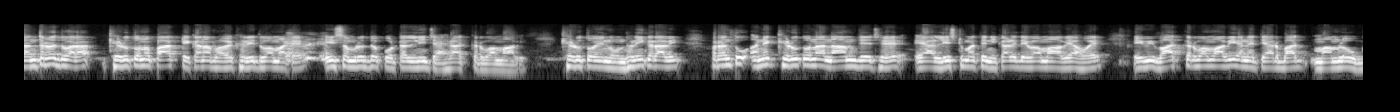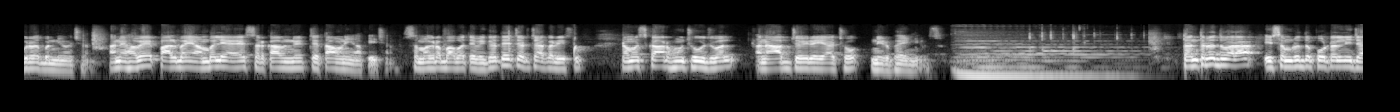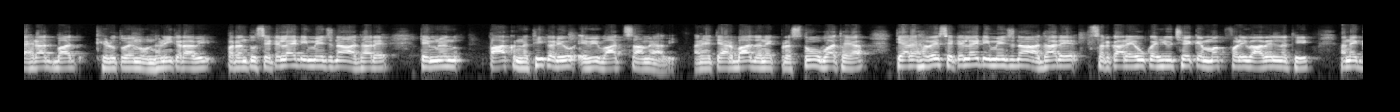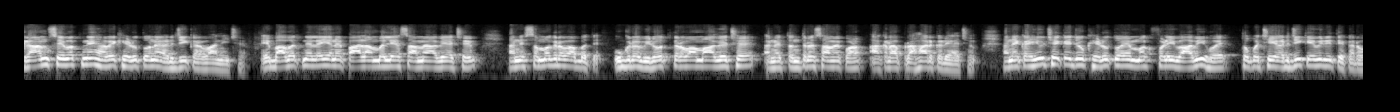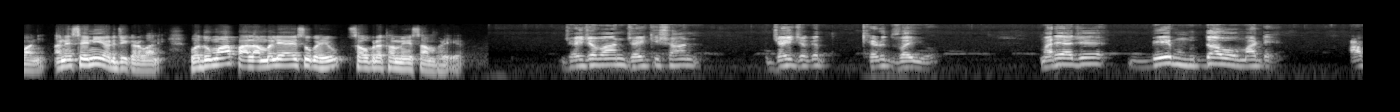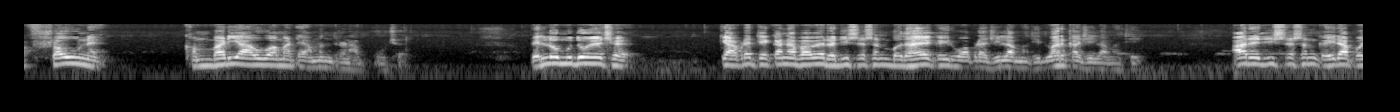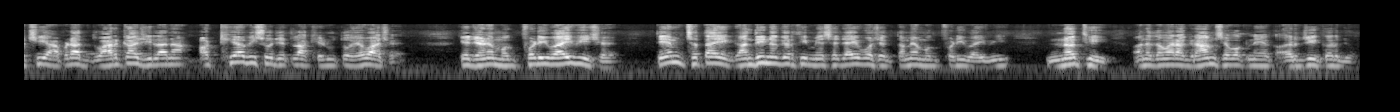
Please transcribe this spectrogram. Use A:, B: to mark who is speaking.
A: તંત્ર દ્વારા ખેડૂતોનો પાક ટેકાના ભાવે ખરીદવા માટે ઈ સમૃદ્ધ પોર્ટલની જાહેરાત કરવામાં આવી. ખેડૂતોએ નોંધણી કરાવી, પરંતુ અનેક ખેડૂતોના નામ જે છે એ આ લિસ્ટમાંથી નીકાળી દેવામાં આવ્યા હોય એવી વાત કરવામાં આવી અને ત્યારબાદ મામલો ઉગ્ર બન્યો છે. અને હવે પાલભાઈ આંબલિયાએ સરકારને ચેતવણી આપી છે. સમગ્ર બાબતે વિગતે ચર્ચા કરીશું. નમસ્કાર, હું છું ઉજ્જવલ અને આપ જોઈ રહ્યા છો નિર્ભય ન્યૂઝ. તંત્ર દ્વારા ઈ સમૃદ્ધ પોર્ટલની જાહેરાત બાદ ખેડૂતોએ નોંધણી કરાવી, પરંતુ સેટેલાઇટ ઇમેજના આધારે તેમણે પાક નથી કર્યો એવી વાત સામે આવી. અને ત્યારબાદ અનેક પ્રશ્નો ઊભા થયા. ત્યારે હવે સેટેલાઇટ ઇમેજના આધારે સરકારે એવું કહ્યું છે કે મગફળી વાવેલ નથી અને ગ્રામ સેવકને હવે ખેડૂતોને અરજી કરવાની છે. એ બાબતને લઈ અને પાલ સામે આવ્યા છે અને સમગ્ર બાબતે ઉગ્ર વિરોધ કરવામાં આવ્યો છે અને તંત્ર સામે પણ આકરા પ્રહાર કર્યા છે. અને કહ્યું છે કે જો ખેડૂતોએ મગફળી વાવી હોય તો પછી અરજી કેવી રીતે કરવાની અને શેની અરજી કરવાની? વધુમાં પાલ આંબલિયાએ શું કહ્યું? સૌપ્રથમ એ સાંભળીએ.
B: જય જવાન, જય કિસાન. જય જગત ખેડૂત ભાઈઓ, મારે આજે બે મુદ્દાઓ માટે આપ સૌને ખંભાળિયા આવવા માટે આમંત્રણ આપવું છે. પહેલો મુદ્દો એ છે કે આપણે ટેકાના ભાવે રજીસ્ટ્રેશન બધાએ કર્યું આપણા જિલ્લામાંથી, દ્વારકા જિલ્લામાંથી. આ રજીસ્ટ્રેશન કર્યા પછી આપણા દ્વારકા જિલ્લાના અઠ્યાવીસો જેટલા ખેડૂતો એવા છે કે જેણે મગફળી વાવી છે. તેમ છતાંય ગાંધીનગરથી મેસેજ આવ્યો છે કે તમે મગફળી વાવી નથી. અને તમારા ગ્રામ સેવકને એક અરજી કરજો.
